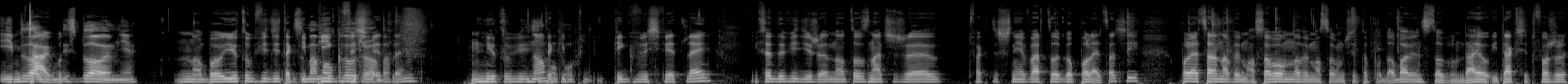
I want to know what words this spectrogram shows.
I, No blow, tak, bo- i z blowem, nie? No, bo YouTube widzi taki pik wyświetleń. YouTube widzi No, taki pik wyświetleń i wtedy widzi, że no to znaczy, że faktycznie warto go polecać i poleca nowym osobom, nowym osobom się to podoba, więc to oglądają i tak się tworzy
